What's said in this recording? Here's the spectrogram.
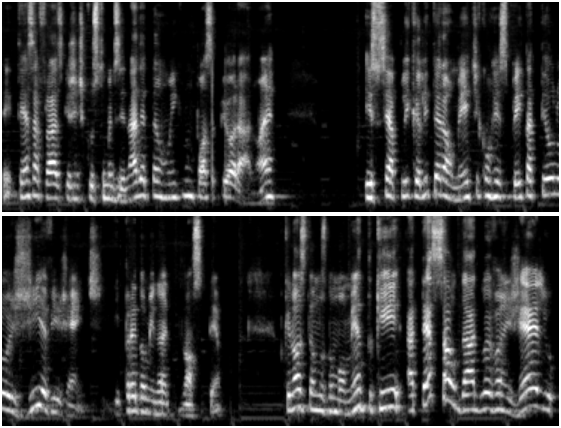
tem, tem essa frase que a gente costuma dizer: nada é tão ruim que não possa piorar, não é? Isso se aplica literalmente com respeito à teologia vigente e predominante do nosso tempo. Porque nós estamos num momento que até saudade do evangelho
